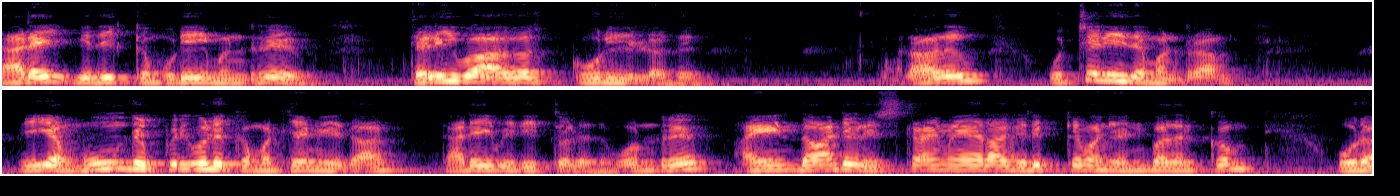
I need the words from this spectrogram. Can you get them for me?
தடை விதிக்க முடியும் என்று தெளிவாக கூறியுள்ளது. அதாவது உச்சநீதிமன்றம் மிக மூன்று பிரிவுகளுக்கு மட்டுமே தான் தடை விதித்துள்ளது. ஒன்று ஐந்தாண்டுகள் இஸ்லாமியராக இருக்கவன் என்பதற்கும் ஒரு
